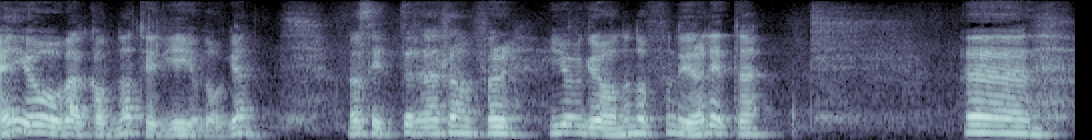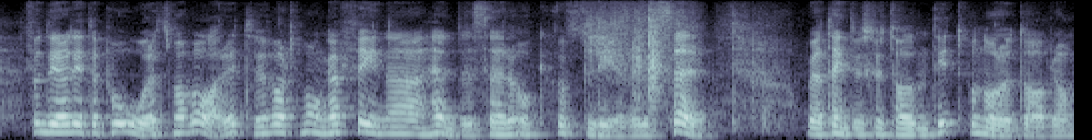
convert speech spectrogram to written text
Hej och välkomna till geologgen. Jag sitter här framför julgranen och funderar lite. Eh, funderar lite på året som har varit. Det har varit många fina händelser och upplevelser. Och jag tänkte vi skulle ta en titt på några av dem.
